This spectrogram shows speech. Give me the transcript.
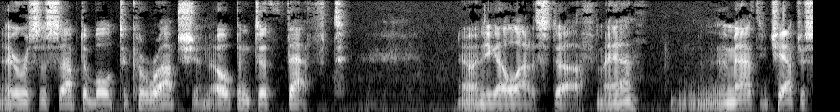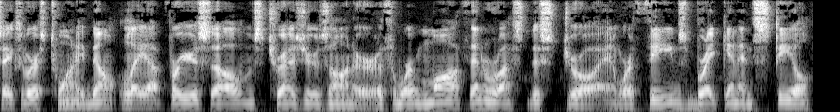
They were susceptible to corruption, open to theft. You know, and you got a lot of stuff, man. In Matthew chapter 6, verse 20, don't lay up for yourselves treasures on earth where moth and rust destroy and where thieves break in and steal,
